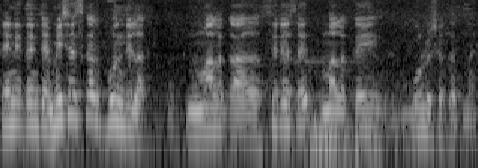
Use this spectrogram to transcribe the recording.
त्यांनी त्यांच्या मिसेसकडे फोन दिला. मला का सिरियस आहेत. मला काही बोलू शकत नाही.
